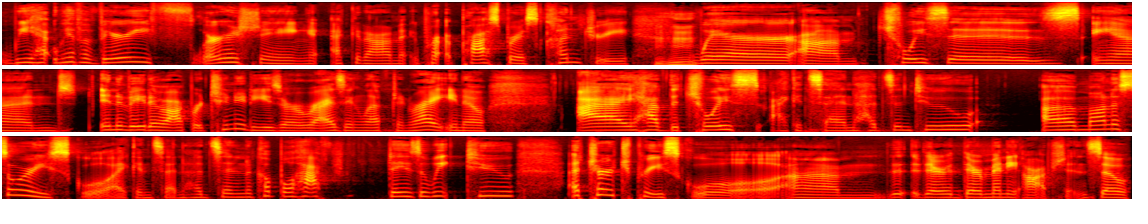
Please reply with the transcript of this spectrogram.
we ha- we have a very flourishing economic pr- prosperous country where um, choices and innovative opportunities are rising left and right. You know, I have the choice. I can send Hudson to a Montessori school. I can send Hudson a couple half days a week to a church preschool. Um, th- there there are many options. So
